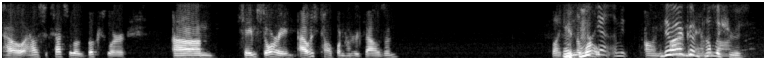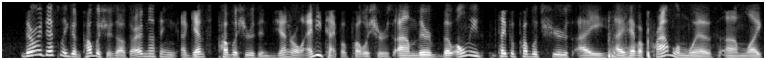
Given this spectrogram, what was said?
how how successful those books were. Um, same story. I was top 100,000, like in the Mhm. world. yeah, I mean, On, there are good Amazon. publishers. There are definitely good publishers out there. I have nothing against publishers in general, any type of publishers. Um, they're the only type of publishers I I have a problem with, um, like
